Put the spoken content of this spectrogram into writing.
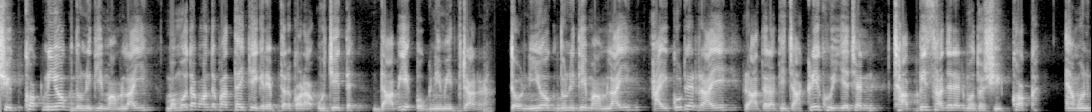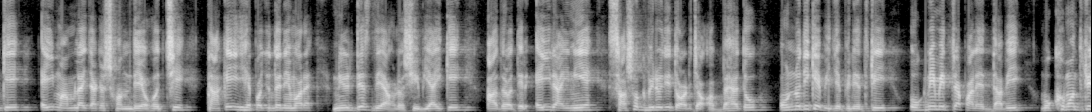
শিক্ষক নিয়োগ দুর্নীতি মামলায় মমতা বন্দ্যোপাধ্যায়কে গ্রেপ্তার করা উচিত। দাবি অগ্নিমিত্রার। তো নিয়োগ দুর্নীতি মামলায় হাইকোর্টের রায়ে রাতারাতি চাকরি খুইয়েছেন ছাব্বিশ হাজারের মতো শিক্ষক। এমনকি এই মামলায় যাকে সন্দেহ হচ্ছে, তাকেই হেফাজতে নেওয়ার নির্দেশ দেওয়া হলো সিবিআইকে। আদালতের এই রায় নিয়ে শাসক বিরোধী তর্জা অব্যাহত। অন্যদিকে বিজেপি নেত্রী অগ্নিমিত্রা পালের দাবি, মুখ্যমন্ত্রী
